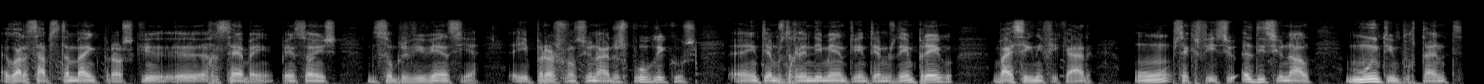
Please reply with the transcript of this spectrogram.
Agora sabe-se também que para os que eh, recebem pensões de sobrevivência e para os funcionários públicos, eh, em termos de rendimento e em termos de emprego, vai significar um sacrifício adicional muito importante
